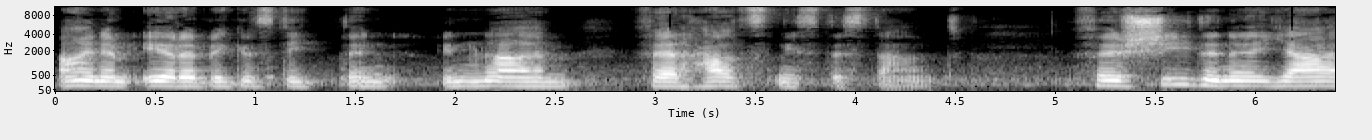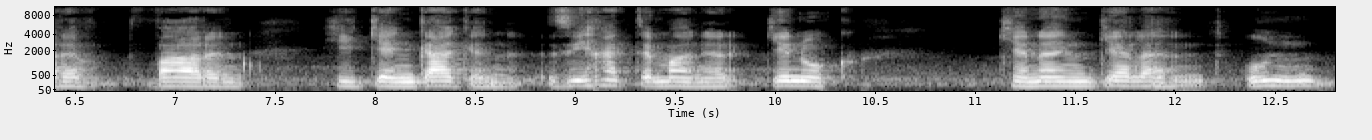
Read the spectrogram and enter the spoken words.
einem ihrer Begünstigten in nahem Verhältnis stand. Verschiedene Jahre waren hingegangen, sie hatte Männer genug kennengelernt und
